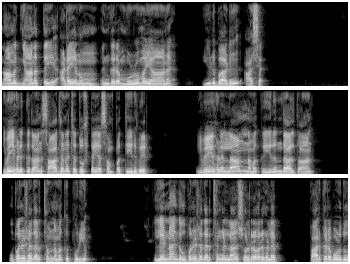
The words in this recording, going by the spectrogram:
நாம் ஞானத்தை அடையணும் என்கிற முழுமையான ஈடுபாடு ஆசை. இவைகளுக்கு தான் சாதன சதுஷ்டய சம்பத்தின்னு பேர். இவைகளெல்லாம் நமக்கு இருந்தால்தான் உபனிஷதர்த்தம் நமக்கு புரியும். இல்லைன்னா இந்த உபனிஷதர்த்தங்கள்லாம் சொல்கிறவர்களை பார்க்கிற பொழுது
